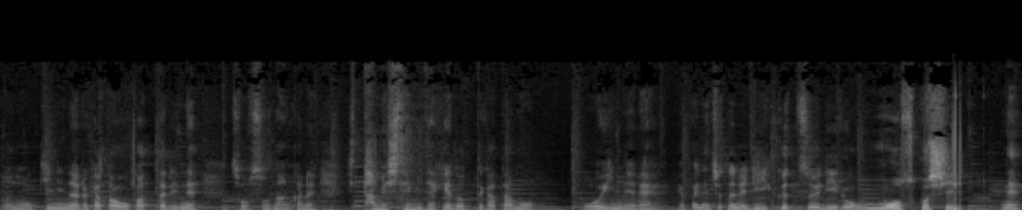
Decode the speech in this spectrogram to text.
あの気になる方多かったりねそうそうなんかね試してみたけどって方も多いんでねやっぱりねちょっとね理屈理論も少しね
